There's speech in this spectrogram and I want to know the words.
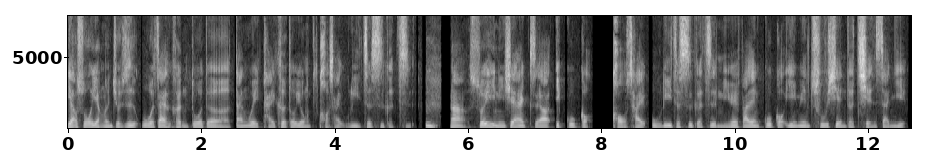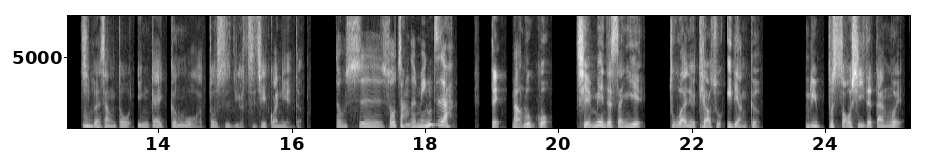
要说养很久，是我在很多的单位开课都用“口才武力”这四个字。嗯，那所以你现在只要一 Google“ 口才武力”这四个字，你会发现 Google 页面出现的前三页，基本上都应该跟我都是有直接关联的，都是所长的名字啊。对，那如果前面的三页突然有跳出一两个你不熟悉的单位。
